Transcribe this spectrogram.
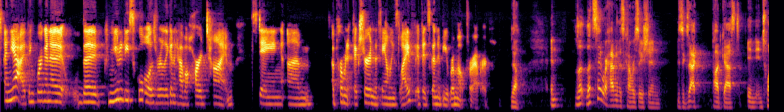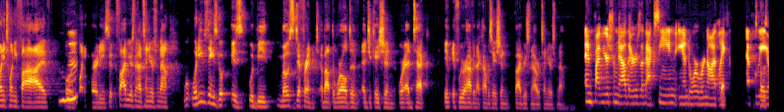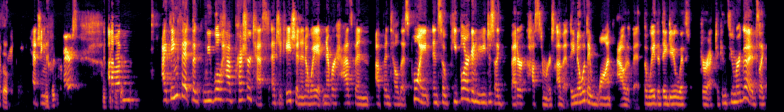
And yeah, I think we're gonna the community school is really gonna have a hard time staying um, a permanent fixture in the family's life if it's going to be remote forever. Yeah, and let, us say we're having this conversation, this exact podcast in, in 2025 mm-hmm. or 2030 so five years from now 10 years from now what do you think is, go, is would be most different about the world of education or ed tech if, if we were having that conversation five years from now or 10 years from now? And five years from now there's a vaccine and or we're not like definitely catching coronavirus. um, I think that the, we will have pressure test education in a way it never has been up until this point. And so people are going to be just like better customers of it. They know what they want out of it, the way that they do with direct to consumer goods. Like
